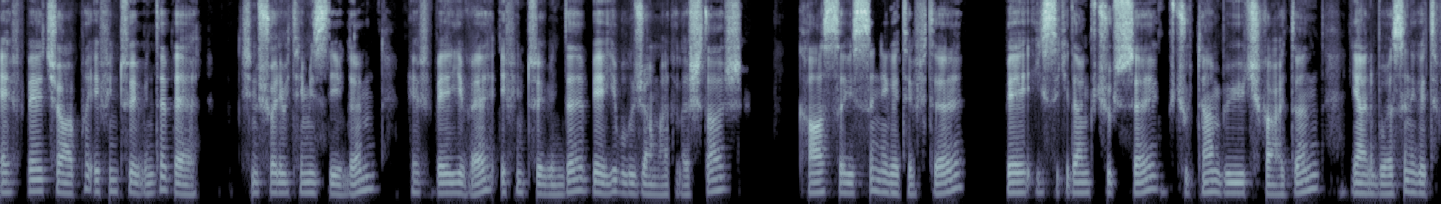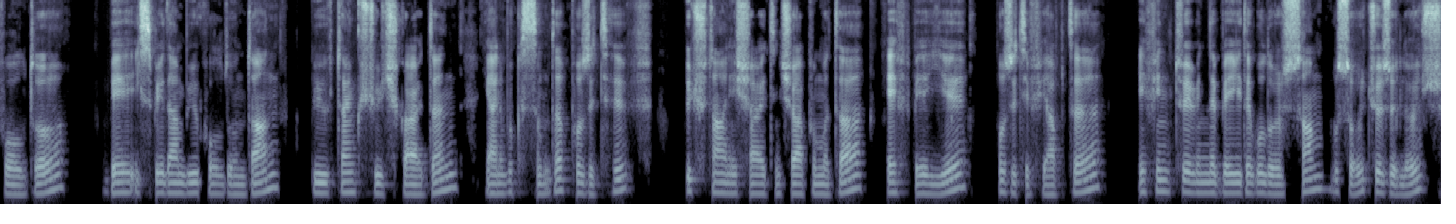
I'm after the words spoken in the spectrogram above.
fb çarpı f'in türevinde b. Şimdi şöyle bir temizleyelim. fb'yi ve f'in türevinde b'yi bulacağım arkadaşlar. k sayısı negatifti b x2'den küçükse küçükten büyüğü çıkardın. Yani burası negatif oldu. b x1'den büyük olduğundan büyükten küçüğü çıkardın. Yani bu kısımda pozitif. 3 tane işaretin çarpımı da fb'yi pozitif yaptı. f'in türevinde b'yi de bulursam bu soru çözülür.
